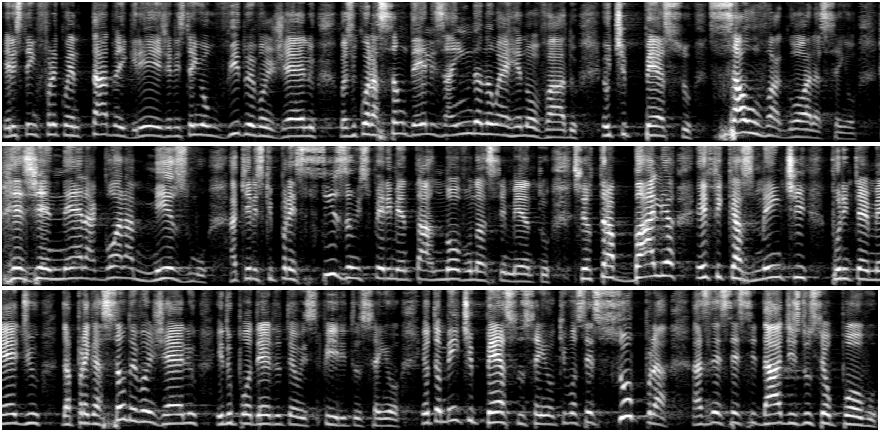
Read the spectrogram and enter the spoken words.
eles têm frequentado a igreja, eles têm ouvido o evangelho, mas o coração deles ainda não é renovado. Eu te peço, salva agora, Senhor. Regenera regenera agora mesmo aqueles que precisam experimentar novo nascimento. Senhor, trabalha eficazmente por intermédio da pregação do Evangelho e do poder do Teu Espírito, Senhor. Eu também te peço, Senhor, que você supra as necessidades do seu povo.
